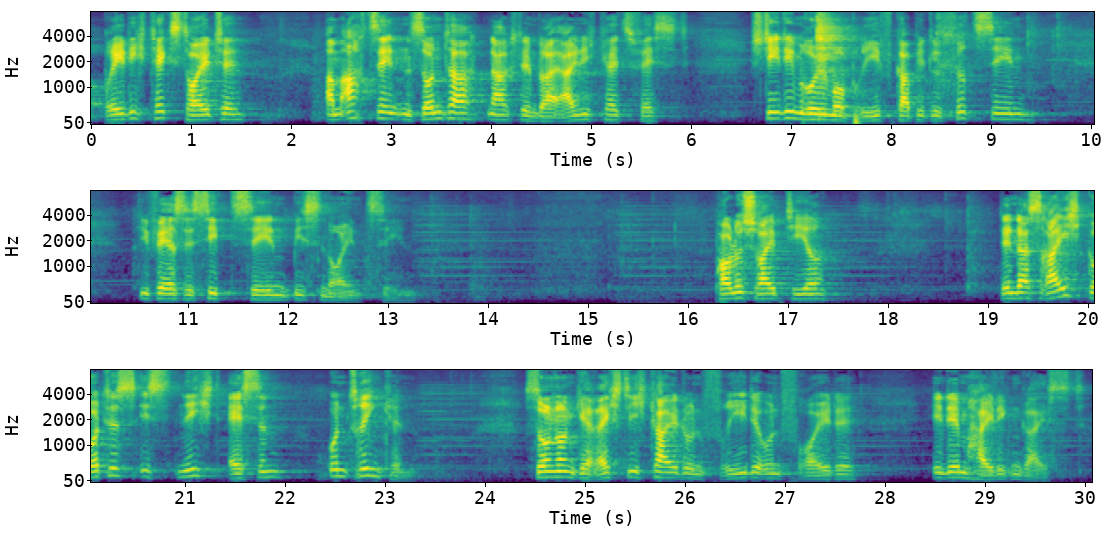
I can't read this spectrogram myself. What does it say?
Predigtext heute am 18. Sonntag nach dem Dreieinigkeitsfest steht im Römerbrief Kapitel 14 die Verse 17 bis 19. Paulus schreibt hier, denn das Reich Gottes ist nicht Essen und Trinken, sondern Gerechtigkeit und Friede und Freude in dem Heiligen Geist.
